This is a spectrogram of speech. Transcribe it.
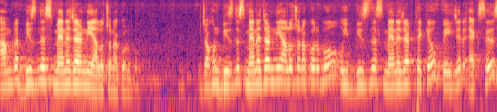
আমরা বিজনেস ম্যানেজার নিয়ে আলোচনা করব। যখন বিজনেস ম্যানেজার নিয়ে আলোচনা করব, ওই বিজনেস ম্যানেজার থেকেও পেজের অ্যাক্সেস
